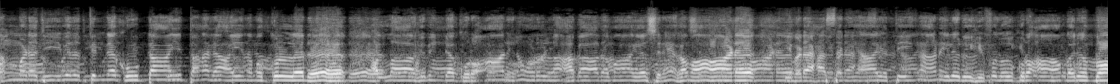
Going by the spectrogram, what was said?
നമ്മുടെ ജീവിതത്തിന്റെ കൂട്ടായി തണലായി നമുക്കുള്ളത് അള്ളാഹുവിന്റെ ഖുർആാനിനോടുള്ള അഗാധമായ സ്നേഹമാണ്. ഇവിടെ ഹസനിയായ തീങ്ങാണിൽ ഒരു ഹിഫുൽ ഖുർആൻ വരുമ്പോ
